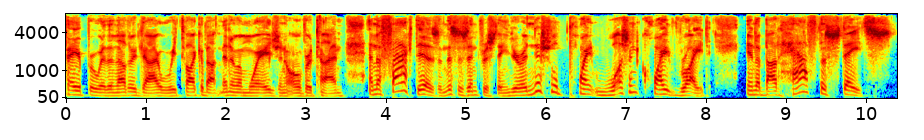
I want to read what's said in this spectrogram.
paper with another guy where we talk about minimum wage and overtime. And the fact is, and this is interesting, your initial point wasn't quite right. In about half the states,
